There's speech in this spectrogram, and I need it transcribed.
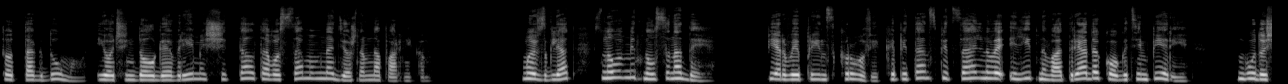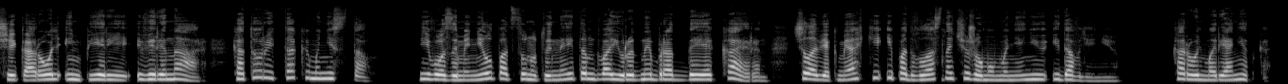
Тот так думал и очень долгое время считал того самым надежным напарником. Мой взгляд снова метнулся на Дея. Первый принц крови, капитан специального элитного отряда Коготь Империи, будущий король Империи Веринар, который так им и не стал. Его заменил подсунутый Нейтом двоюродный брат Дея Кайрон, человек мягкий и подвластный чужому мнению и давлению. Король-марионетка,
